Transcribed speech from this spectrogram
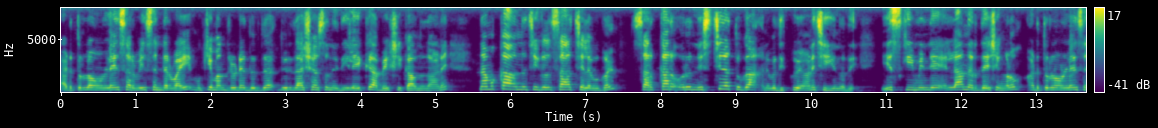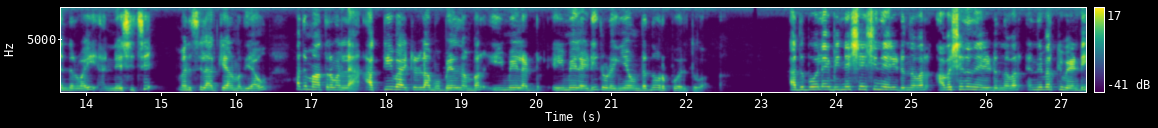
അടുത്തുള്ള ഓൺലൈൻ സർവീസ് സെന്റർ വഴി മുഖ്യമന്ത്രിയുടെ ദുരിത ദുരിതാശ്വാസ നിധിയിലേക്ക് അപേക്ഷിക്കാവുന്നതാണ്. നമുക്കാവുന്ന ചികിത്സാ ചെലവുകൾ സർക്കാർ ഒരു നിശ്ചിത തുക അനുവദിക്കുകയാണ് ചെയ്യുന്നത്. ഈ സ്കീമിന്റെ എല്ലാ നിർദ്ദേശങ്ങളും അടുത്തുള്ള ഓൺലൈൻ സെന്റർ വഴി അന്വേഷിച്ച് മനസ്സിലാക്കിയാൽ മതിയാവും. അത് മാത്രമല്ല ആക്റ്റീവായിട്ടുള്ള മൊബൈൽ നമ്പർ ഇമെയിൽ അഡ്ര ഇമെയിൽ ഐ ഡി തുടങ്ങിയ ഉണ്ടെന്ന് ഉറപ്പുവരുത്തുക. അതുപോലെ ഭിന്നശേഷി നേരിടുന്നവർ അവശത നേരിടുന്നവർ എന്നിവർക്ക് വേണ്ടി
